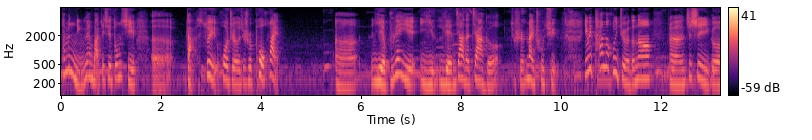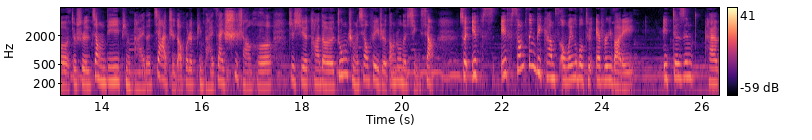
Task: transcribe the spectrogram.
他们宁愿把这些东西呃打碎或者就是破坏，呃也不愿意以廉价的价格就是卖出去，因为他们会觉得呢，嗯，这是一个就是降低品牌的价值的，或者品牌在市场和这些它的忠诚消费者当中的形象。So if if something becomes available to everybody, it doesn't have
